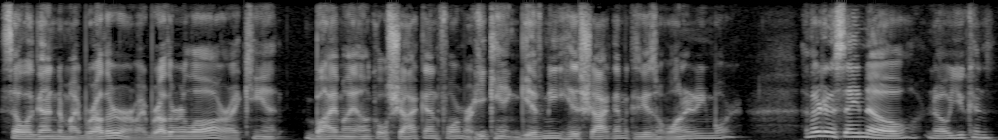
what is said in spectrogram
sell a gun to my brother or my brother in law, or I can't buy my uncle's shotgun for him, or he can't give me his shotgun because he doesn't want it anymore. And they're going to say, no, no, you can,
